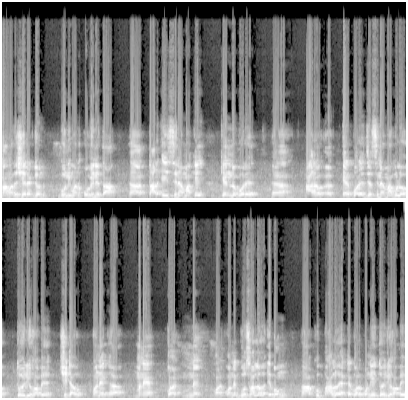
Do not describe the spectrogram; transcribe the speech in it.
বাংলাদেশের একজন গুণীমান অভিনেতা তার এই সিনেমাকে কেন্দ্র করে আহ, এরপরে যে সিনেমাগুলো তৈরি হবে সেটাও অনেক মানে অনেক গোছালো এবং খুব ভালো একটা গল্প নিয়ে তৈরি হবে,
